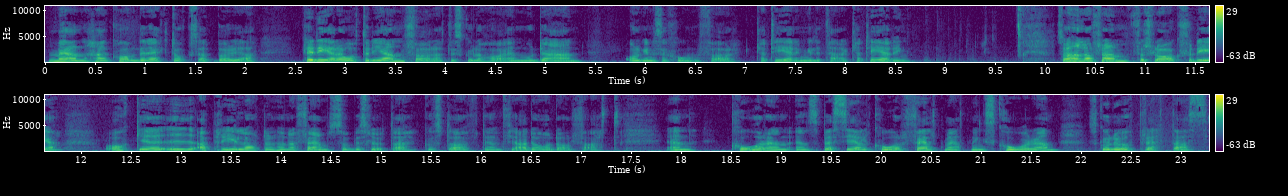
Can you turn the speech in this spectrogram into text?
Men han kom direkt också att börja plädera återigen för att vi skulle ha en modern organisation för kartering, militär kartering. Så han la fram förslag för det och eh, i april 1805 så beslutade Gustav IV Adolf att en kåren, en speciell kår, fältmätningskåren, skulle upprättas.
